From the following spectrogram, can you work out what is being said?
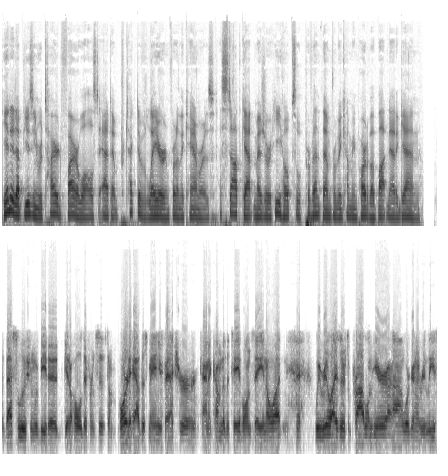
He ended up using retired firewalls to add a protective layer in front of the cameras, a stopgap measure he hopes will prevent them from becoming part of a botnet again the best solution would be to get a whole different system or to have this manufacturer kind of come to the table and say, you know what, we realize there's a problem here. Uh, we're going to release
